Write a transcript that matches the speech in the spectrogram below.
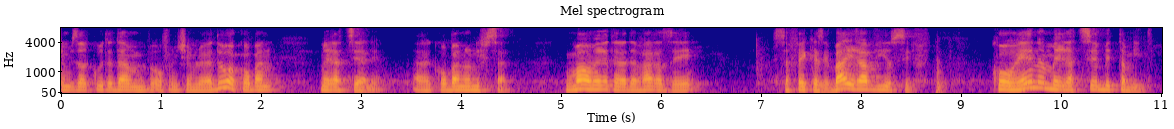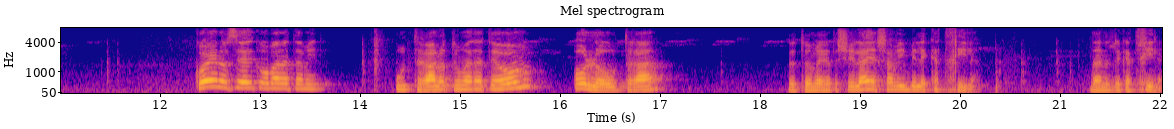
הם זרקו את הדם באופן שהם לא ידעו, הקורבן מרצה עליהם, הקורבן לא נפסל. הגמרא אומרת על הדבר הזה, ספק כזה, באי רב יוסף, כהן המרצה בתמיד. כהן עושה את קורבן התמיד. הותרה לו טומאת התהום או לא הותרה? זאת אומרת, השאלה היא עכשיו היא בלכתחילה. דנו לכתחילה.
